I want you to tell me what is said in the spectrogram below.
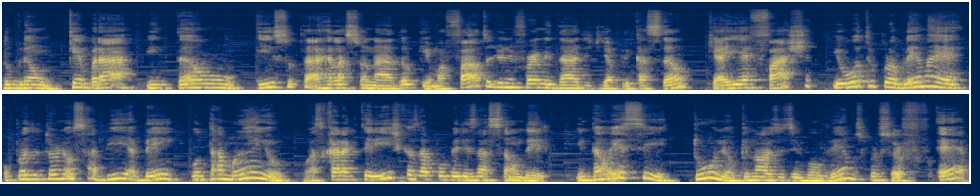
do grão quebrar. Então, isso está relacionado ao quê? Uma falta de uniformidade de aplicação, que aí é faixa, e o outro problema é o produtor não sabia bem o tamanho, as características da pulverização dele. Então, esse túnel que nós desenvolvemos, professor, é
